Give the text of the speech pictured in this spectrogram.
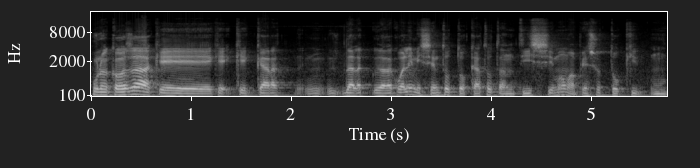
una cosa che, che, che cara... dalla, dalla, quale mi sento toccato tantissimo, ma penso tocchi un,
